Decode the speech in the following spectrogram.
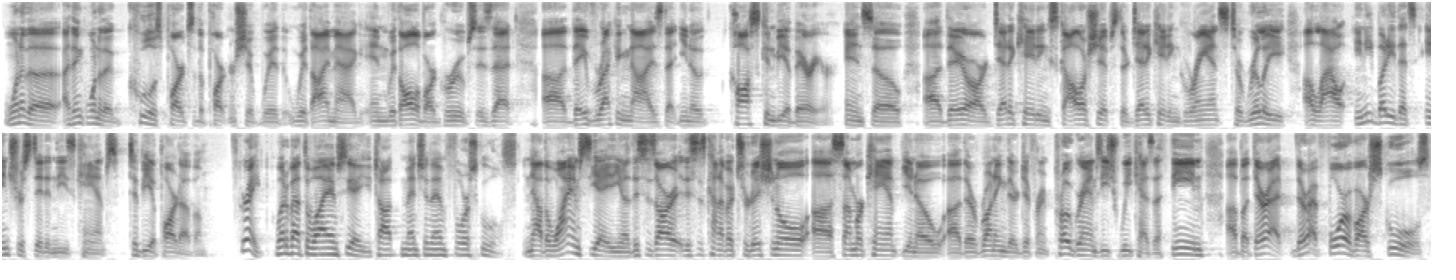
One of the, I think one of the coolest parts of the partnership with with IMAG and with all of our groups is that uh, they've recognized that you know cost can be a barrier. And so uh, they are dedicating scholarships, they're dedicating grants to really allow anybody that's interested in these camps to be a part of them. Great. What about the YMCA? You talked mentioned them four schools. Now the YMCA, you know, this is our this is kind of a traditional uh, summer camp. You know, uh, they're running their different programs. Each week has a theme, uh, but they're at they're at four of our schools,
